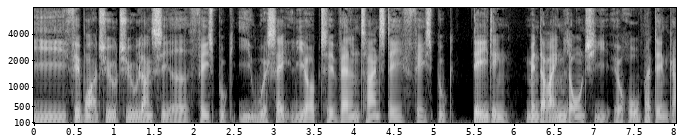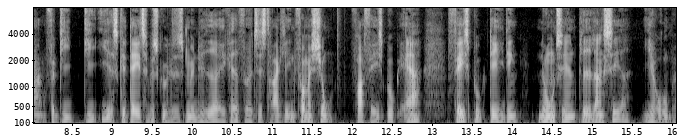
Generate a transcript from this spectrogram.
i februar 2020 lancerede Facebook i USA lige op til Valentine's Day Facebook Dating, men der var ingen launch i Europa dengang, fordi de irske databeskyttelsesmyndigheder ikke havde fået tilstrækkelig information fra Facebook. Er Facebook Dating nogensinde blevet lanceret i Europa?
